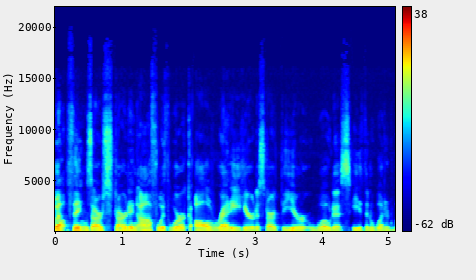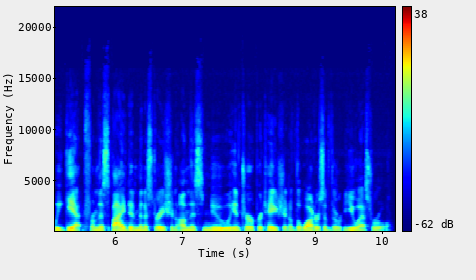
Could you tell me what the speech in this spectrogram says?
Well, things are starting off with work already here to start the year. WOTUS, Ethan, what did we get from this Biden administration on this new interpretation of the waters of the U.S. rule?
